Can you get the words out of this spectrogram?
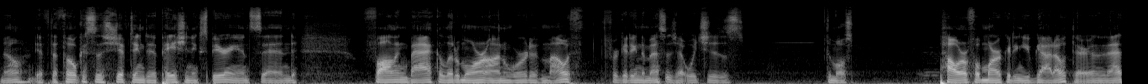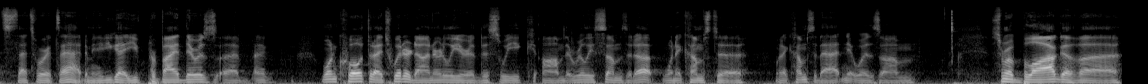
no. If the focus is shifting to patient experience and falling back a little more on word of mouth for getting the message out, which is the most powerful marketing you've got out there, and that's that's where it's at. I mean, you got you provide. There was a, a, one quote that I twittered on earlier this week um, that really sums it up when it comes to when it comes to that, and it was um, from a blog of uh,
